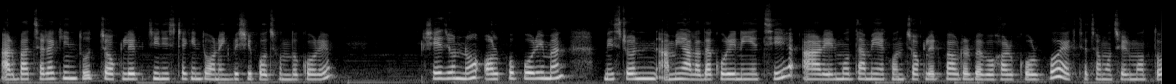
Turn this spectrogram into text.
আর বাচ্চারা কিন্তু চকলেট জিনিসটা কিন্তু অনেক বেশি পছন্দ করে। সেই জন্য অল্প পরিমাণ মিশ্রণ আমি আলাদা করে নিয়েছি। আর এর মধ্যে আমি এখন চকলেট পাউডার ব্যবহার করব এক চা চামচের মতো।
